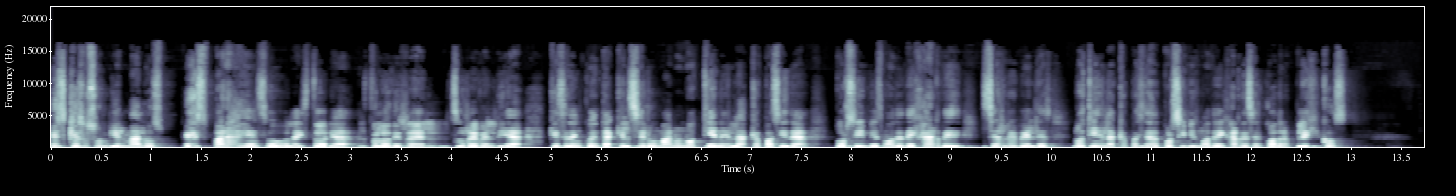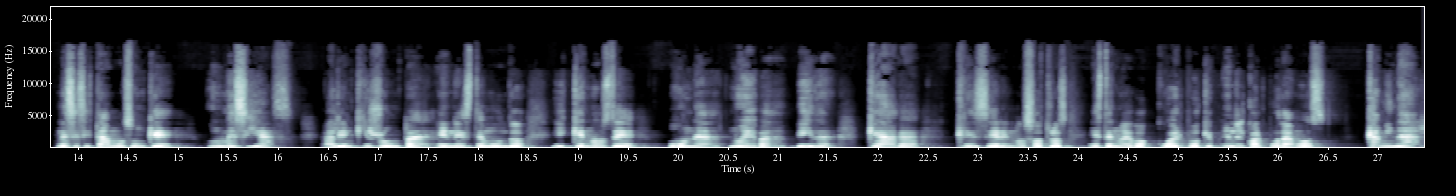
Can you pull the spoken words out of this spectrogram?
es que esos son bien malos. Es para eso la historia del pueblo de Israel, su rebeldía, que se den cuenta que el ser humano no tiene la capacidad por sí mismo de dejar de ser rebeldes, no tiene la capacidad por sí mismo de dejar de ser cuadraplégicos. Necesitamos un qué? Un Mesías, alguien que irrumpa en este mundo y que nos dé una nueva vida, que haga crecer en nosotros este nuevo cuerpo que, en el cual podamos caminar,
